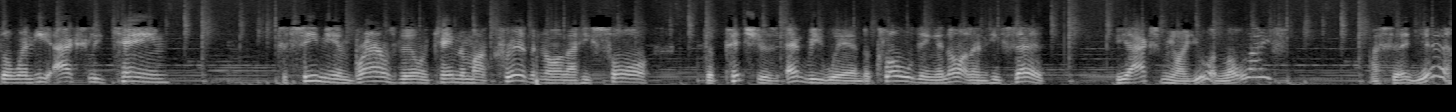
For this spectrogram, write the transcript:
So when he actually came to see me in Brownsville and came to my crib and all that, he saw the pictures everywhere and the clothing and all. And he said, he asked me, are you a lowlife? I said, yeah,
